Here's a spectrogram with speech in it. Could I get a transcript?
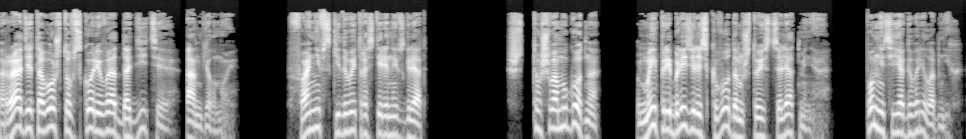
«Ради того, что вскоре вы отдадите, ангел мой». Фанни вскидывает растерянный взгляд. «Что ж вам угодно?» «Мы приблизились к водам, что исцелят меня. Помните, я говорил об них?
